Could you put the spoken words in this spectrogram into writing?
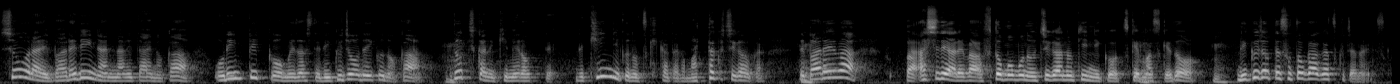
将来バレリーナになりたいのかオリンピックを目指して陸上で行くのかどっちかに決めろって。で筋肉のつき方が全く違うから。でバレエはまあ足であれば太ももの内側の筋肉をつけますけど、陸上って外側がつくじゃないですか、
